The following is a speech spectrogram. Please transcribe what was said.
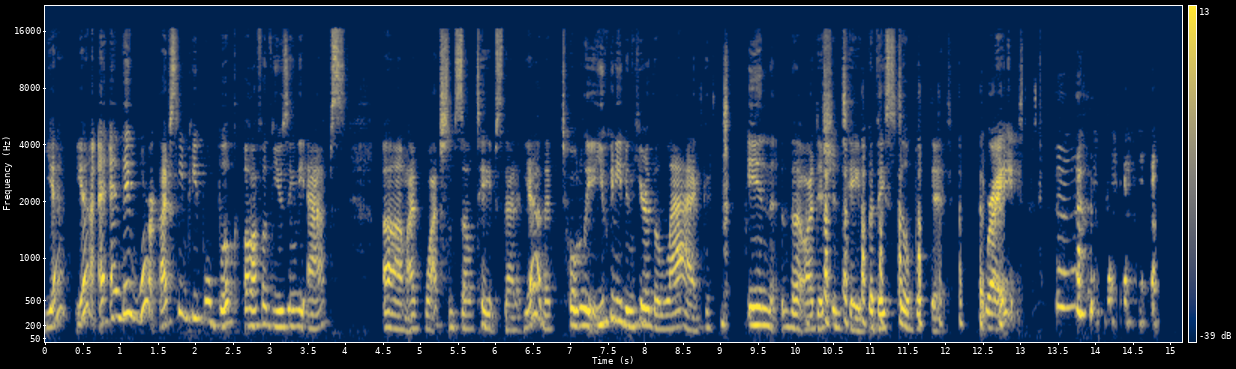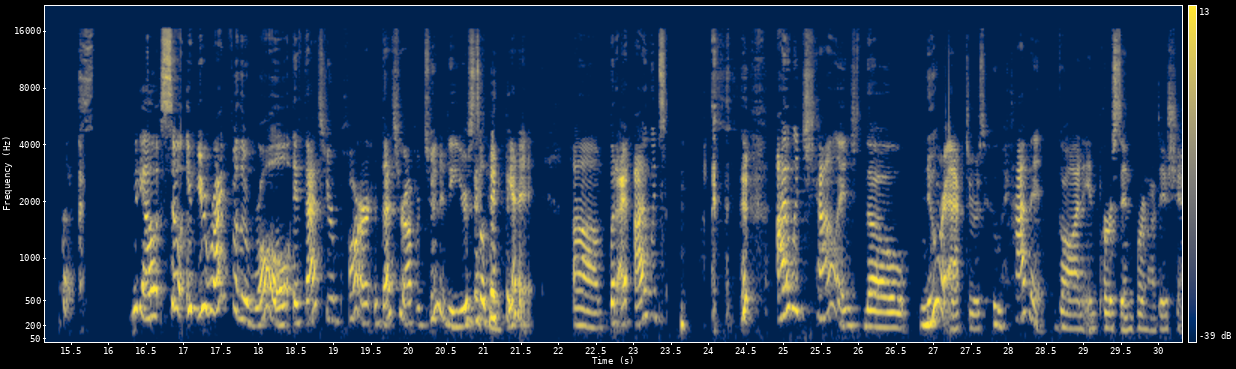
Yeah, yeah, and, and they work. I've seen people book off of using the apps. Um, I've watched some self tapes that, yeah, that totally. You can even hear the lag in the audition tape, but they still booked it, right? you know, so if you're right for the role, if that's your part, if that's your opportunity, you're still gonna get it. Um, but I, I would I would challenge though newer actors who haven't gone in person for an audition.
